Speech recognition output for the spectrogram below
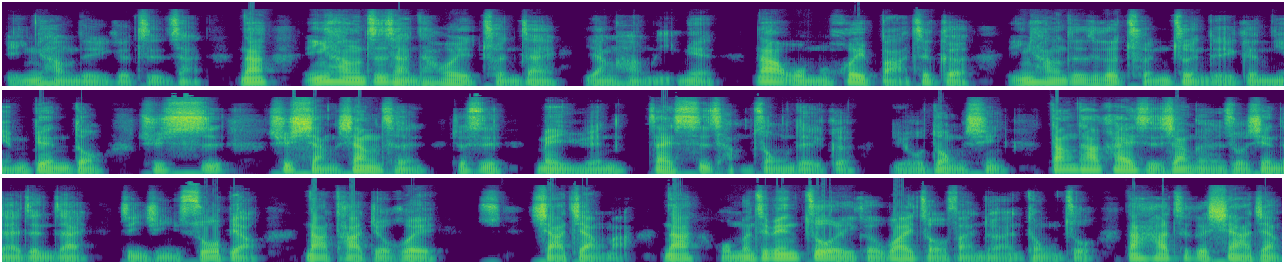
银行的一个资产。那银行资产它会存在央行里面，那我们会把这个银行的这个存准的一个年变动去试去想象成就是美元在市场中的一个流动性。当它开始像可能说现在正在进行缩表，那它就会。下降嘛？那我们这边做了一个 Y 轴反转的动作，那它这个下降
